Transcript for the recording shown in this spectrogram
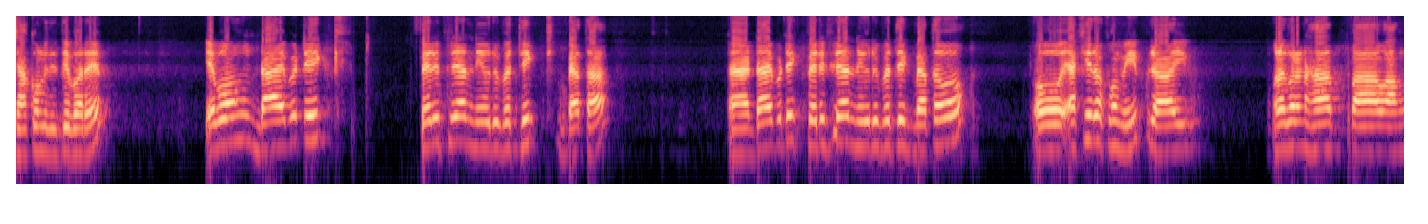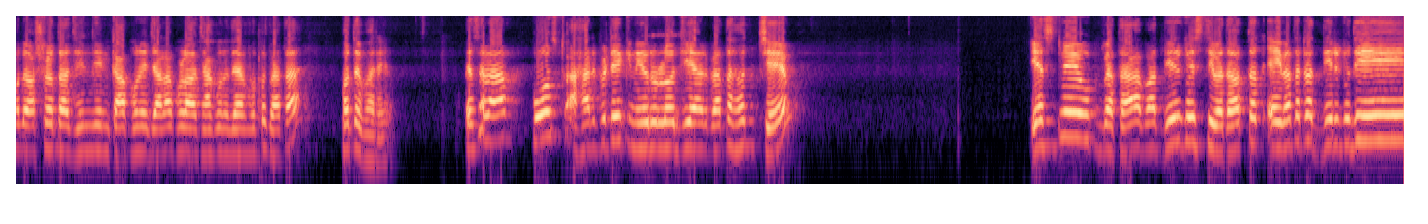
ঝাঁকুনি দিতে পারে এবং ডায়াবেটিক পেরিফেরিয়াল নিউরোপ্যাথিক ব্যথা ডায়াবেটিক পেরিফেরিয়াল নিউরোপ্যাথিক ব্যথাও ও একই রকমই প্রায় মনে করেন হাত, পা, আঙুলে অসরতা ঝিনঝিন, কাঁপুনি জ্বালা পোড়া ঝাঁকুনি দেওয়ার মতো ব্যথা হতে পারে। এছাড়া পোস্ট হার্পেটিক নিউরোলজিয়ার ব্যথা হচ্ছে ব্যথা বা দীর্ঘস্থায়ী ব্যথা, অর্থাৎ এই ব্যথাটা দীর্ঘদিন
